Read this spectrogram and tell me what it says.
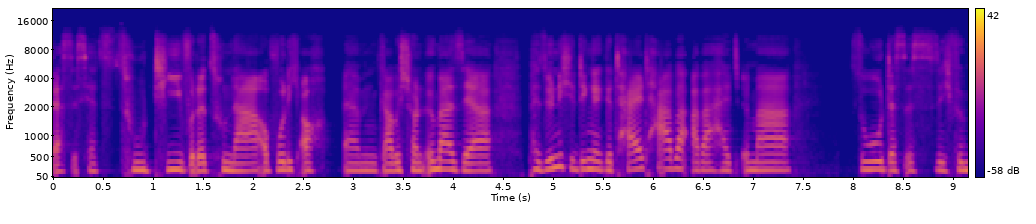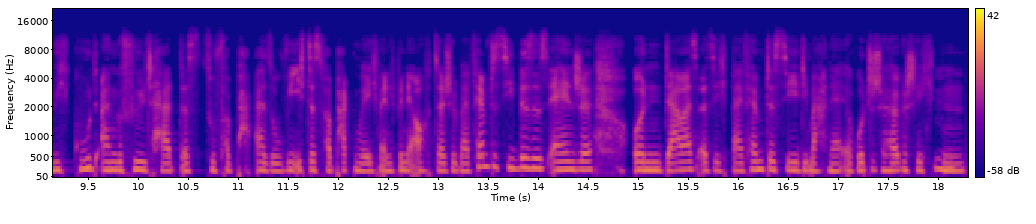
das ist jetzt zu tief oder zu nah, obwohl ich auch, ähm, glaube ich, schon immer sehr persönliche Dinge geteilt habe, aber halt immer so, dass es sich für mich gut angefühlt hat, das zu verpacken, also wie ich das verpacken will. Ich meine, ich bin ja auch zum Beispiel bei Fantasy Business Angel und damals, als ich bei Fantasy, die machen ja erotische Hörgeschichten mhm.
